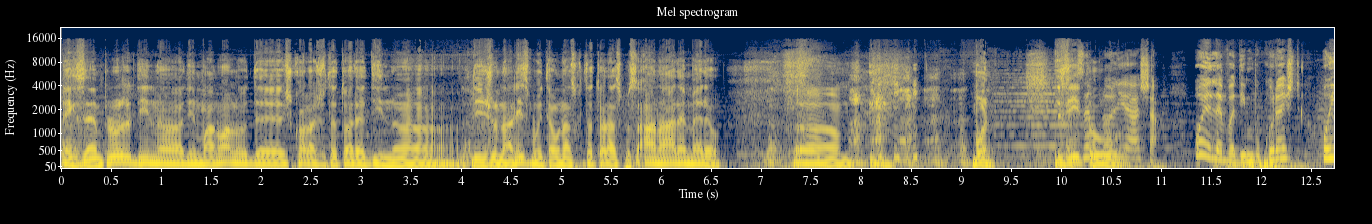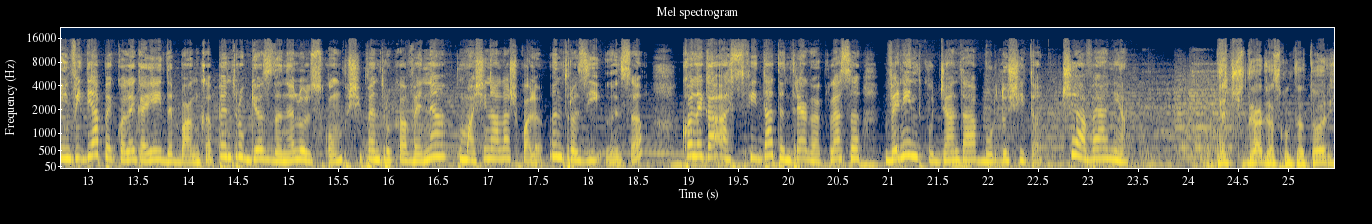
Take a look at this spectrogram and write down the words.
exemplul din, uh, din manualul de școală ajutătoare din, uh, din jurnalism. Uite, un ascultător a spus, Ana are mereu. Uh, bun. Zi tu... Exemplul e așa. O elevă din București o invidia pe colega ei de bancă pentru ghiozdănelul scump și pentru că venea cu mașina la școală. Într-o zi însă, colega a sfidat întreaga clasă venind cu geanta burdușită. Ce avea în ea? Deci, dragi ascultători,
